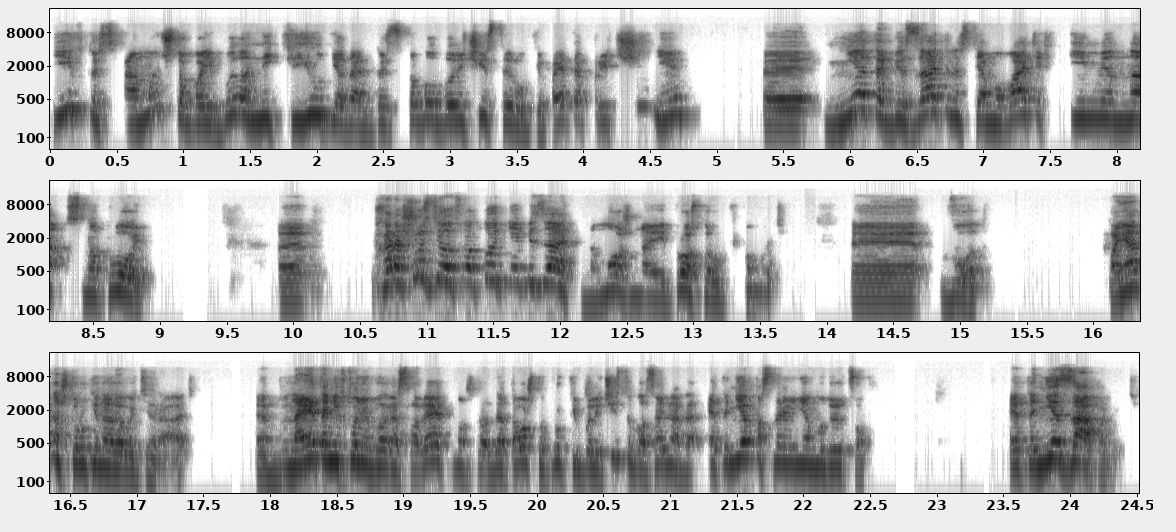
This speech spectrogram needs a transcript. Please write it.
их то есть, омыть, чтобы было не кьют ядами, то есть чтобы были чистые руки. По этой причине э, нет обязательности омывать их именно с наплой. Хорошо сделать наплой не обязательно, можно и просто руки помыть. Э, вот. Понятно, что руки надо вытирать. Э, на это никто не благословляет, потому что для того, чтобы руки были чистые, благословлять надо. Это не постановление мудрецов. Это не заповедь.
